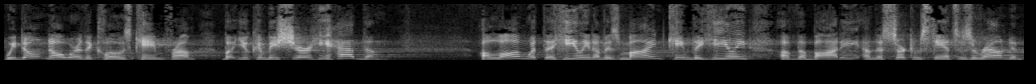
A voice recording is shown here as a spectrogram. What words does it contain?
We don't know where the clothes came from, but you can be sure he had them. Along with the healing of his mind came the healing of the body and the circumstances around him.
